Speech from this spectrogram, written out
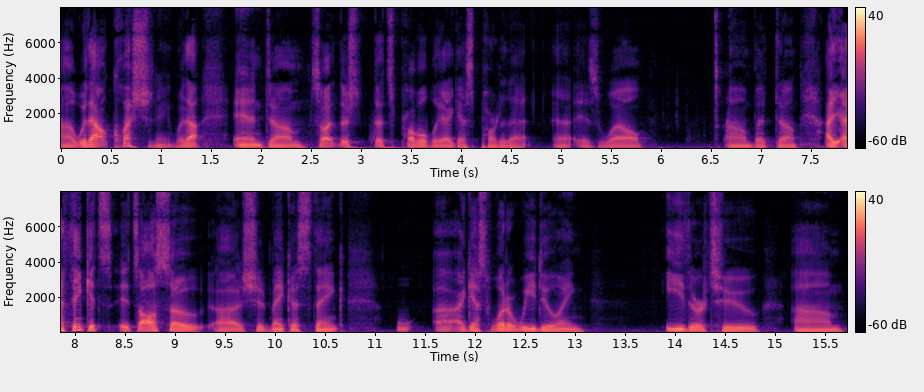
Uh, without questioning, without, and um, so there's that's probably I guess part of that uh, as well. Um, but um, I, I think it's it's also uh, should make us think. Uh, I guess what are we doing, either to um,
